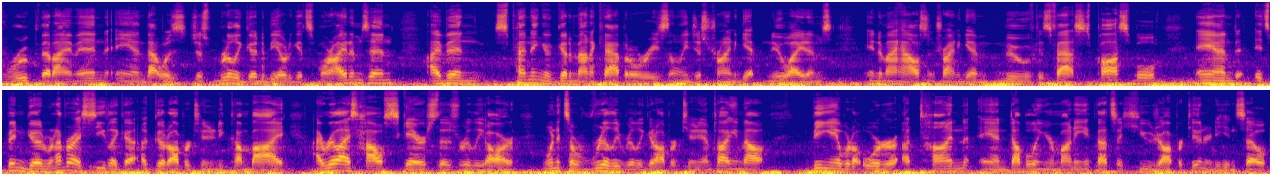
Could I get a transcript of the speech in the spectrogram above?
group that I'm in, and that was just really good to be able to get some more items in. I've been spending a good amount of capital recently just trying to get new items into my house and trying to get them moved as fast as possible. And it's been good. Whenever I see like a, a good opportunity come by, I realize how scarce those really are when it's a really, really good opportunity. I'm talking about being able to order a ton and doubling your money, that's a huge opportunity. And so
